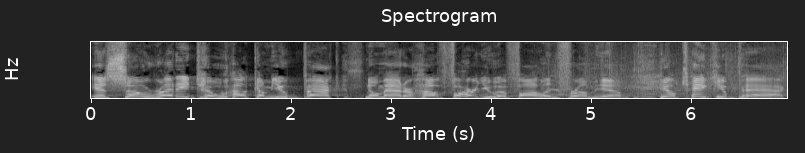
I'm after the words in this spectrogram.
is so ready to welcome you back no matter how far you have fallen from Him. He'll take you back.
